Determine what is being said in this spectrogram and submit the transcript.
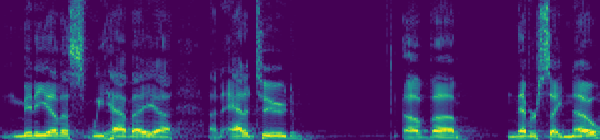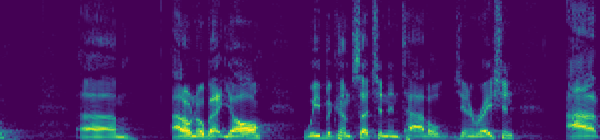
many of us we have a uh, an attitude of uh, never say no. Um, I don't know about y'all. We become such an entitled generation. I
